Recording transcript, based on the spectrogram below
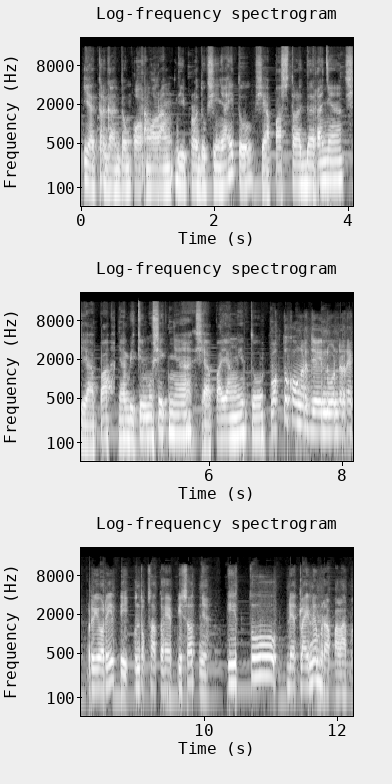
ya tergantung orang-orang di produksinya itu siapa sutradaranya, siapa yang bikin musiknya, siapa yang itu. waktu kau ngerjain Wonder Egg Priority untuk satu episodenya, itu deadline-nya berapa lama?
